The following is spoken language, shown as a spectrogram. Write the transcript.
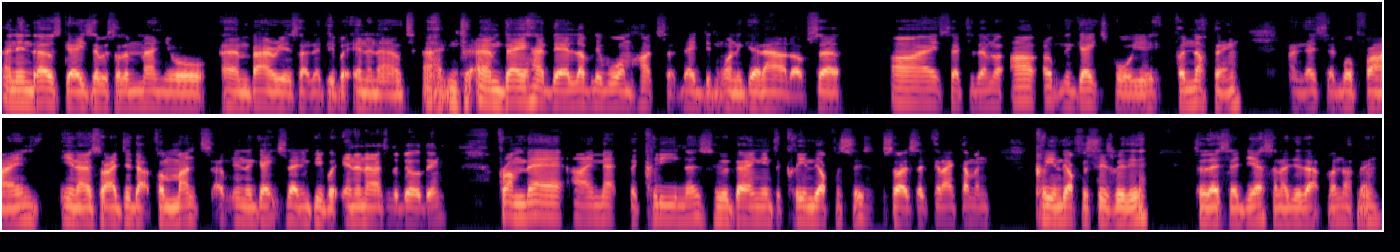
And in those days, there were sort of manual um, barriers that let people in and out. And um, they had their lovely warm huts that they didn't want to get out of. So I said to them, Look, I'll open the gates for you for nothing. And they said, Well, fine. You know, so I did that for months, opening the gates, letting people in and out of the building. From there, I met the cleaners who were going in to clean the offices. So I said, Can I come and clean the offices with you? So they said yes, and I did that for nothing.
